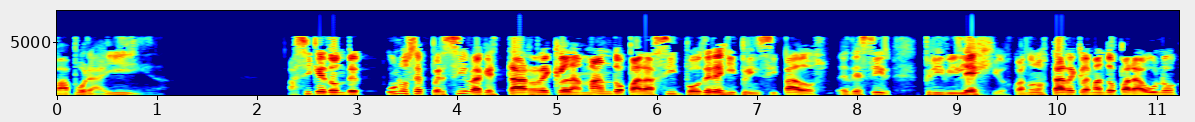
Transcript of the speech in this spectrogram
va por ahí. Así que donde uno se perciba que está reclamando para sí poderes y principados, es decir, privilegios, cuando uno está reclamando para uno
